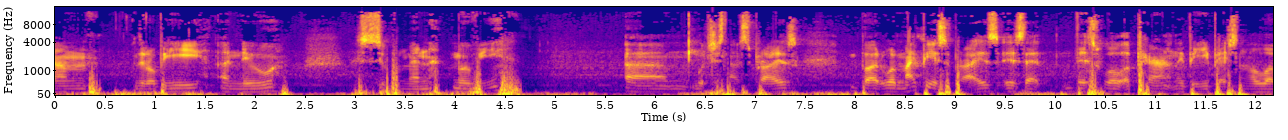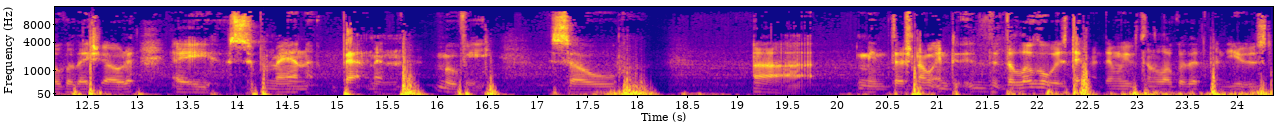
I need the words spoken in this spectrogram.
um, there will be a new Superman movie, um, which is not a surprise. But what might be a surprise is that this will apparently be, based on the logo they showed, a Superman Batman movie. So, uh, I mean, there's no. Ind- the logo is different than we've than the logo that's been used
